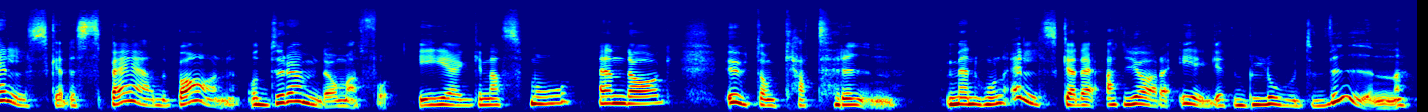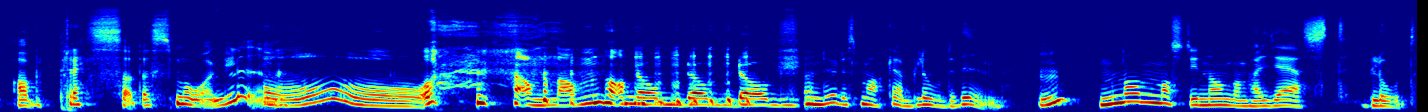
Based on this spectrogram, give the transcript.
älskade spädbarn och drömde om att få egna små en dag. Utom Katrin. Men hon älskade att göra eget blodvin av pressade småglin. Åh! Om nom nom. Dom, dom, dom. Undrar hur det smakar, blodvin. Mm. Någon måste ju någon gång ha jäst blod.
